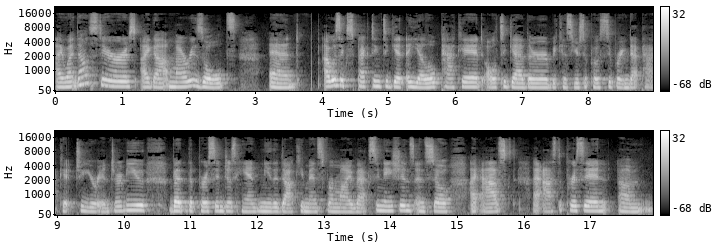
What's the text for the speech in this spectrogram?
I went downstairs, I got my results and I was expecting to get a yellow packet altogether because you're supposed to bring that packet to your interview, but the person just handed me the documents for my vaccinations, and so I asked I asked the person, um,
